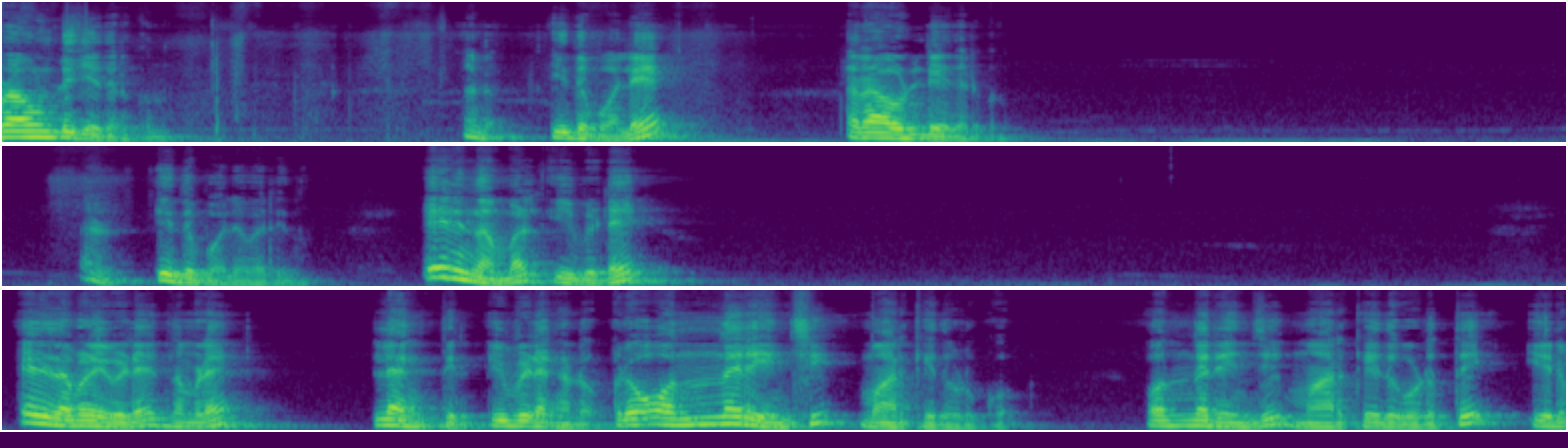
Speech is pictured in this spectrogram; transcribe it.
റൗണ്ട് ചെയ്തെടുക്കുന്നു? ഇതുപോലെ റൗണ്ട് ചെയ്തെടുക്കും കണ്ടോ? ഇതുപോലെ വരുന്നു. ഇനി നമ്മൾ ഇവിടെ ഇനി നമ്മൾ ഇവിടെ നമ്മുടെ ലെങ്ത്തിൽ ഇവിടെ കണ്ടോ? ഒരു ഒന്നര ഇഞ്ച് മാർക്ക് ചെയ്ത് കൊടുക്കുക. ഒന്നര ഇഞ്ച് മാർക്ക് ചെയ്ത് കൊടുത്ത് ഈ ഒരു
